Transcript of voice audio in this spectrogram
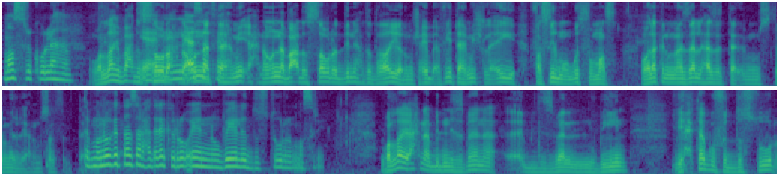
مصر كلها. والله بعد يعني الثورة إحنا قلنا يعني. التهميش إحنا قلنا بعد الثورة الدنيا هتتغير مش هيبقى في تهميش لأي فصيل موجود في مصر. ولكن ما زال هذا مستمر يعني مسلسل طب التهميش من وجهة نظر حضرتك الرؤية النوبية للدستور المصري؟ والله إحنا بالنسبة لنا بالنسبة للنوبيين بيحتاجوا في الدستور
